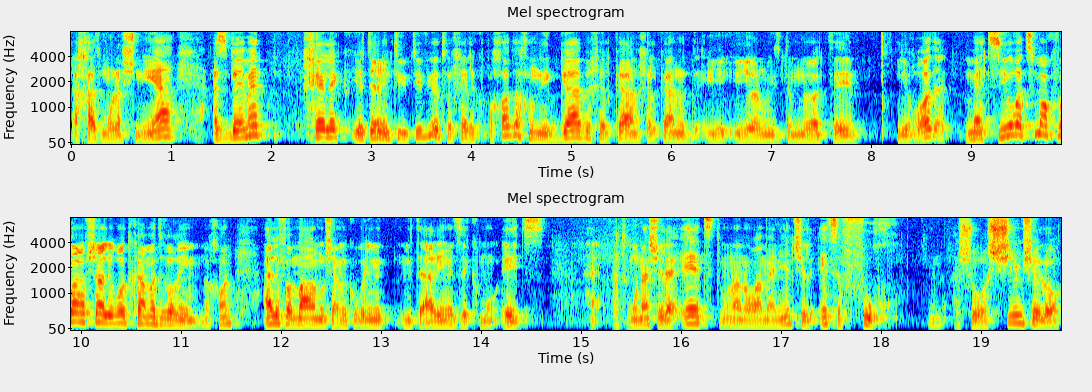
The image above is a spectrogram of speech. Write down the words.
אחת מול השנייה, אז באמת חלק יותר אינטואיטיביות וחלק פחות, אנחנו ניגע בחלקן, חלקן עוד יהיו לנו הזדמנויות אה, לראות. מהציור עצמו כבר אפשר לראות כמה דברים, נכון? א', אמרנו שהמקובלים מתארים את זה כמו עץ. התמונה של העץ, תמונה נורא מעניינת, של עץ הפוך. כן? השורשים שלו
